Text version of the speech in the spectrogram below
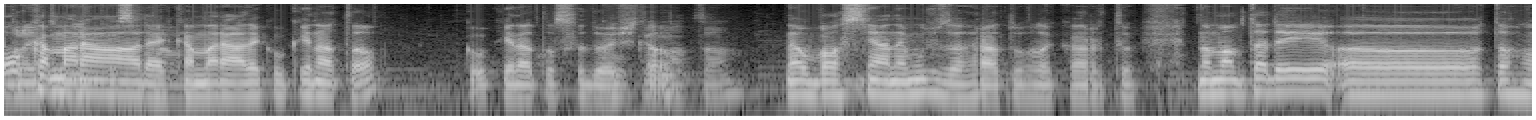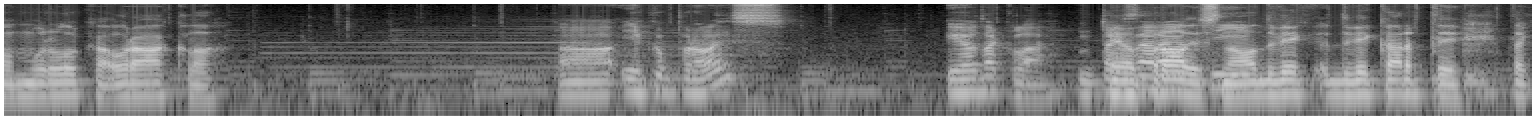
oh, kamaráde, kamaráde, koukej na to. Koukej na to, sleduješ to. na to. No vlastně já nemůžu zahrát tuhle kartu. No mám tady uh, toho Murloka Orákla. Uh, jako Prolis? Jo, takhle. No, tak jo, Prolis, no, dvě, dvě karty. Tak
